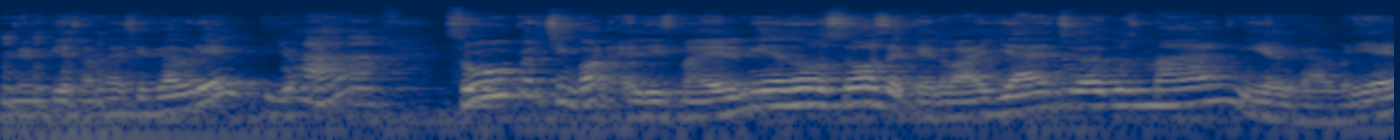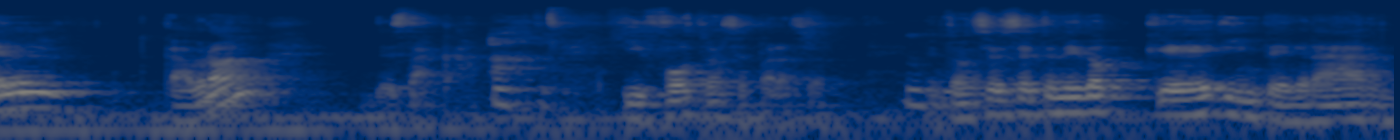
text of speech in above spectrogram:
me empiezan a decir Gabriel. Y yo, ah, súper chingón. El Ismael miedoso se quedó allá en Ciudad Guzmán y el Gabriel cabrón está acá. Y fue otra separación. Entonces he tenido que integrarme,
